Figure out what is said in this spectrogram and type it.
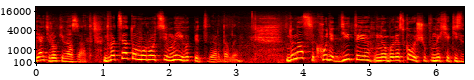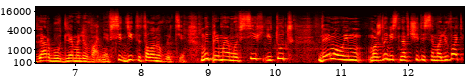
5 років назад. У 2020 році ми його підтвердили. До нас ходять діти, не обов'язково, щоб у них якийсь дар був для малювання. Всі діти талановиті. Ми приймаємо всіх і тут даємо їм можливість навчитися малювати.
